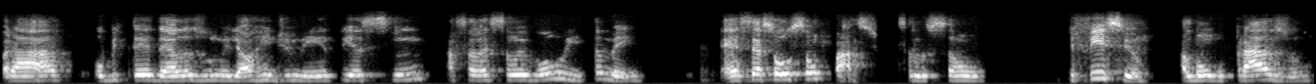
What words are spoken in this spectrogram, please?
para obter delas o melhor rendimento e assim a seleção evoluir também. Essa é a solução fácil. A solução difícil, a longo prazo,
